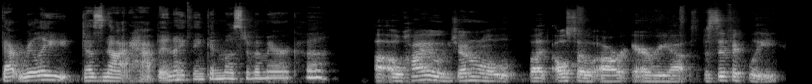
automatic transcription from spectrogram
that really does not happen, I think, in most of America. Uh, Ohio in general, but also our area specifically,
